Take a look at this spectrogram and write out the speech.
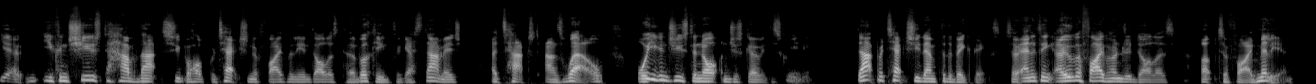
yeah, you can choose to have that Superhog protection of $5 million per booking for guest damage attached as well, or you can choose to not and just go with the screening. That protects you then for the big things. So anything over $500 up to 5 million.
